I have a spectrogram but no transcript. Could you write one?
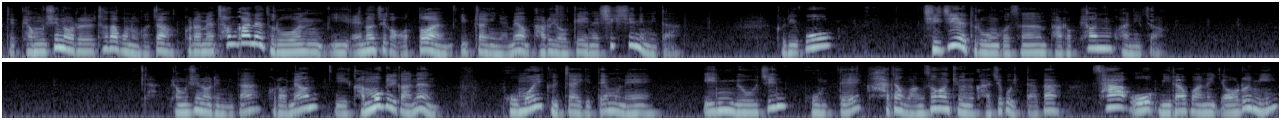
이제 병신호를 쳐다보는 거죠. 그러면 천간에 들어온 이 에너지가 어떠한 입장이냐면 바로 여기에 있는 식신입니다. 그리고 지지에 들어온 것은 바로 편관이죠. 자, 병신월입니다. 그러면 이 간목일간은 봄의 글자이기 때문에 인묘진 봄 때 가장 왕성한 기운을 가지고 있다가 4, 5, 미라고 하는 여름이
